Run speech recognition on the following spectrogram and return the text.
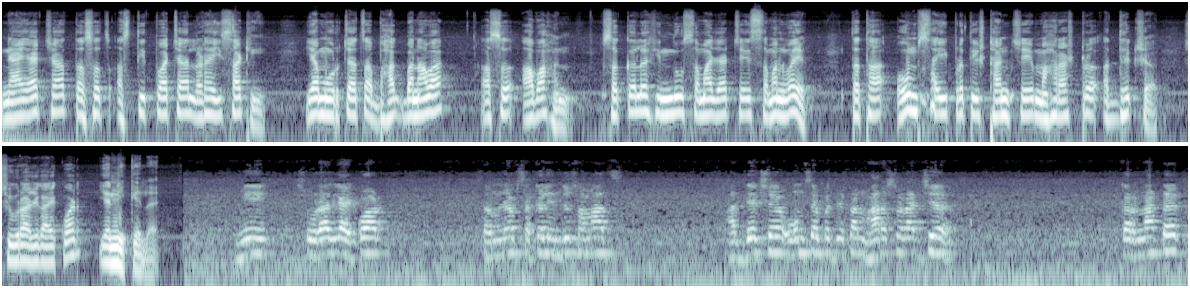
न्यायाच्या तसंच अस्तित्वाच्या लढाईसाठी या मोर्चाचा भाग बनावा असं आवाहन सकल हिंदू समाजाचे समन्वयक तथा ओम साई प्रतिष्ठानचे महाराष्ट्र अध्यक्ष शिवराज गायकवाड यांनी केलं आहे मी शिवराज गायकवाड सम्यक सकल हिंदू समाज अध्यक्ष ओम साई प्रतिष्ठान महाराष्ट्र राज्य कर्नाटक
